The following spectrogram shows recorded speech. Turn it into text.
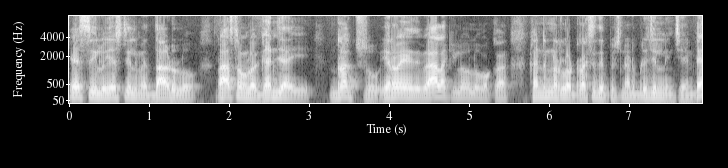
ఎస్సీలు ఎస్టీల మీద దాడులు రాష్ట్రంలో గంజాయి డ్రగ్స్ ఇరవై ఐదు వేల కిలోలు ఒక కంటైనర్లో డ్రగ్స్ తెప్పించినాడు బ్రెజిల్ నుంచి అంటే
